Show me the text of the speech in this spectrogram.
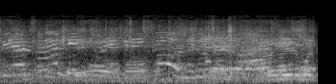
பிறர் வாழ்வில் முறை கிடைக்கும் பிறர் வாழ்வில்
